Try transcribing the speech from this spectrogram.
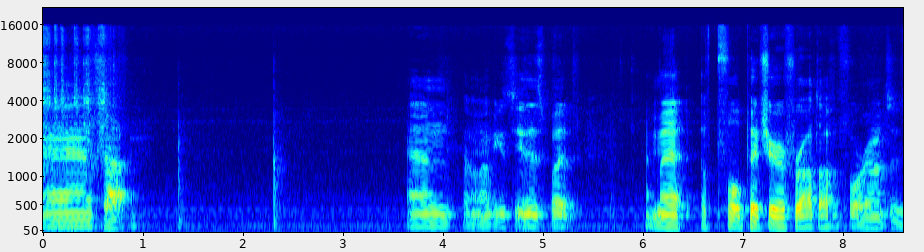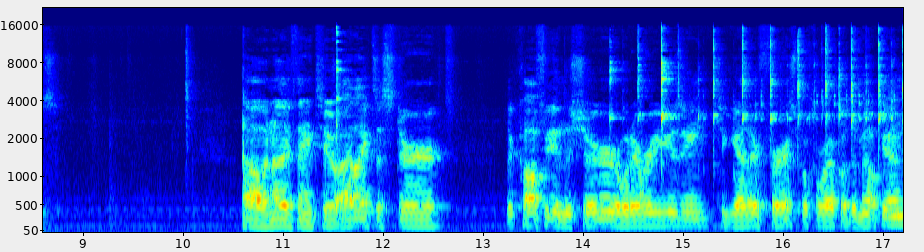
And stop. And I don't know if you can see this, but I'm at a full pitcher of froth off of four ounces. Oh, another thing too, I like to stir the coffee and the sugar or whatever you're using together first before I put the milk in.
